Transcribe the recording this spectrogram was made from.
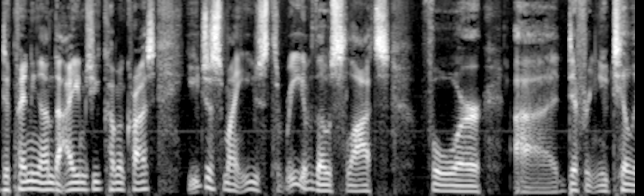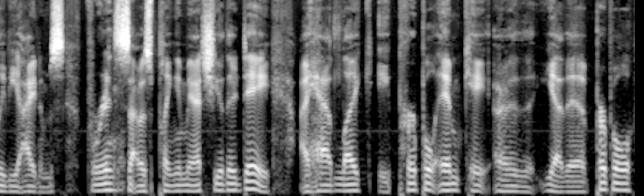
depending on the items you come across, you just might use three of those slots for uh, different utility items. For instance, I was playing a match the other day. I had like a purple MK, or the, yeah, the purple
